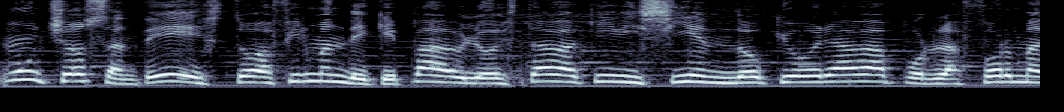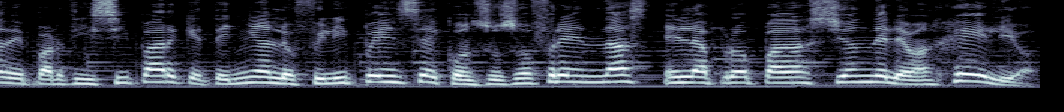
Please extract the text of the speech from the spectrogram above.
Muchos ante esto afirman de que Pablo estaba aquí diciendo que oraba por la forma de participar que tenían los filipenses con sus ofrendas en la propagación del Evangelio.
